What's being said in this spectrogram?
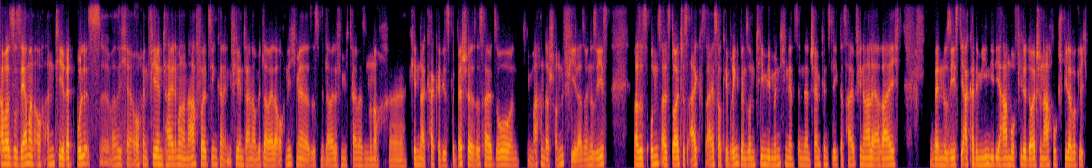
Aber so sehr man auch anti-Red Bull ist, äh, was ich ja auch in vielen Teilen immer noch nachvollziehen kann, in vielen Teilen auch mittlerweile auch nicht mehr. Das ist mittlerweile für mich teilweise nur noch äh, Kinderkacke, dieses Gebäsche. Es ist halt so und die machen da schon viel. Also wenn du siehst, was es uns als deutsches Eishockey bringt, wenn so ein Team wie München jetzt in der Champions League das Halbfinale erreicht, wenn du siehst, die Akademien, die die haben, wo viele deutsche Nachwuchsspieler wirklich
